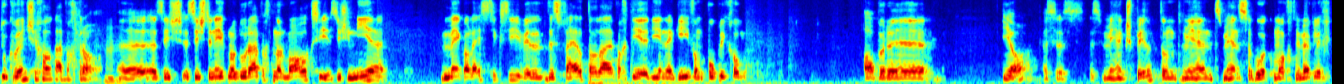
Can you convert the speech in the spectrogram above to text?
du gewöhnst dich halt einfach dran. Mhm. Äh, es, ist, es ist dann irgendwo durch einfach normal gewesen. Es ist nie mega lästig gewesen, weil das fehlt halt einfach die, die Energie vom Publikum. Aber äh, ja, es, es, es, wir haben gespielt und wir haben, wir haben es so gut gemacht wie möglich.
